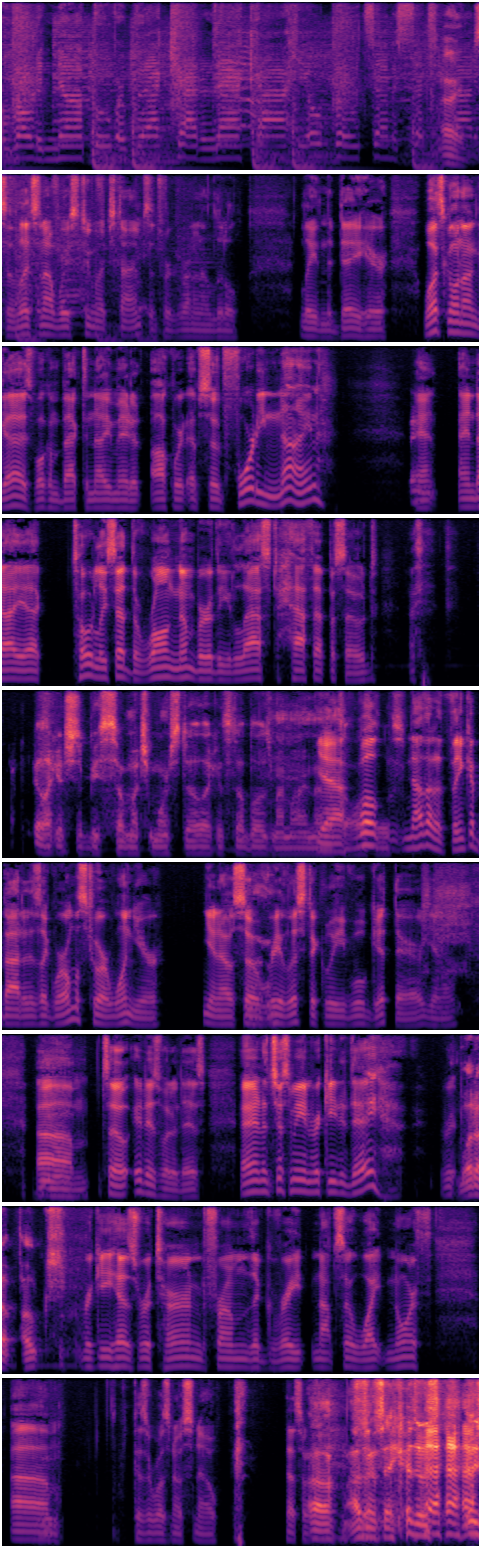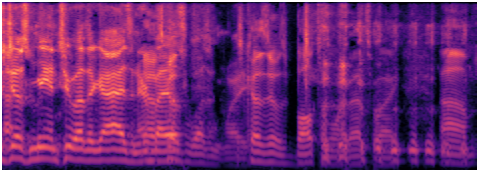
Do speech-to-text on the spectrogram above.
We're rolling up Uber black Cadillac, high heel boots, and a sexy All right, so let's not waste too much time since we're running a little late in the day here. What's going on, guys? Welcome back to Now You Made It Awkward, episode 49. And and I uh, totally said the wrong number the last half episode. I feel like it should be so much more still. Like it still blows my mind. that yeah. all Well, now that I think about it, it's like we're almost to our one year, you know, so Yeah. realistically we'll get there, you know. Yeah. Um, so it is what it is. And it's just me and Rikki today. what up, folks? Rikki has returned from the great not so white north. Um because there was no snow. That's what Oh, I was gonna say because it was it was just me and two other guys, and No, everybody else 'cause- wasn't white. because it was Baltimore, that's why. Um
